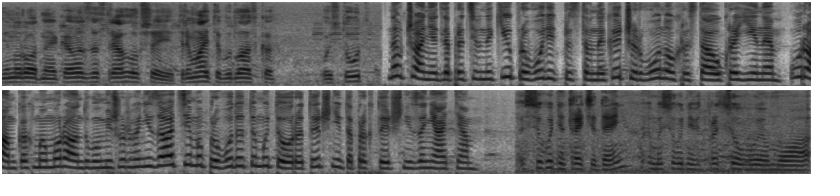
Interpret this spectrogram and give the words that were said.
інородне, яке вас застрягло в шиї. Тримайте, будь ласка, ось тут. Навчання для працівників проводять представники Червоного Христа України. У рамках меморандуму між організаціями проводитимуть теоретичні та практичні заняття. Сьогодні третій день. Ми сьогодні відпрацьовуємо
